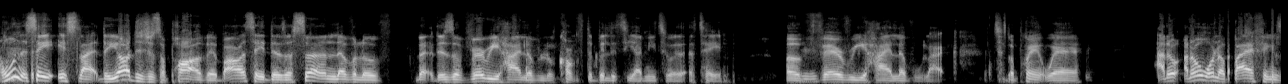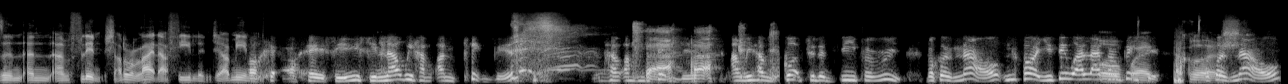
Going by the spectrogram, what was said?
I wouldn't say it's like the yard is just a part of it, but I would say there's a certain level of, there's a very high level of comfortability I need to attain, a Mhm. very high level, like to the point where I don't, I don't want to buy things and, and, and flinch. I don't like that feeling. Do you know what I mean? Okay, okay. See, see, now we have unpicked this. We have unpicked this. and we have got to the deeper root because now, no, you see what I like Oh unpicked it because now,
